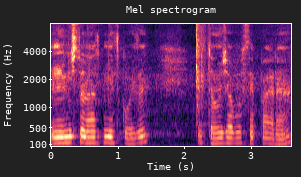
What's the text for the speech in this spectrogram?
Misturado com minhas coisas. Então eu já vou separar.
